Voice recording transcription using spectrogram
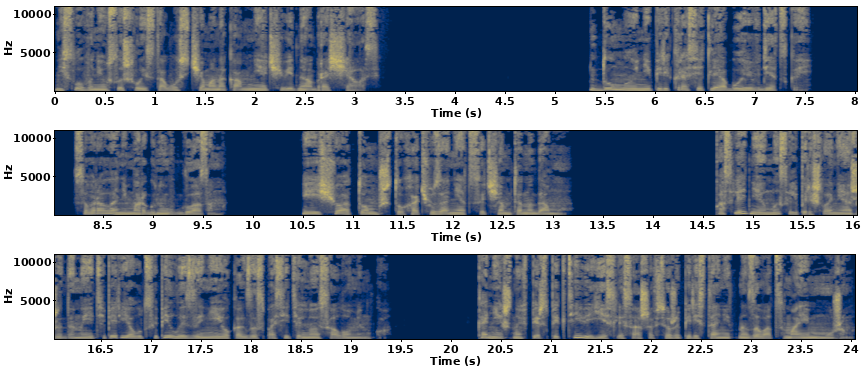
Ни слова не услышала из того, с чем она ко мне, очевидно, обращалась. «Думаю, не перекрасить ли обои в детской?» Соврала, не моргнув глазом. И еще о том, что хочу заняться чем-то на дому. Последняя мысль пришла неожиданно, и теперь я уцепилась за нее, как за спасительную соломинку. Конечно, в перспективе, если Саша все же перестанет называться моим мужем,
